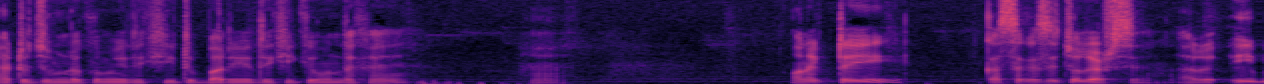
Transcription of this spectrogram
একটু জুমটা কমিয়ে দেখি, একটু বাড়িয়ে দেখি কেমন দেখায়। হ্যাঁ। অনেকটাই কাছাকাছি চলে আসছে। আর এই,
